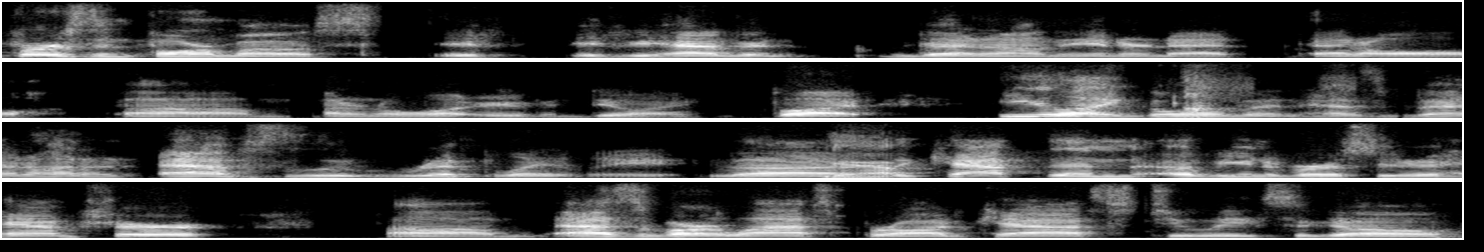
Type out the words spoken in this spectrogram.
first and foremost, if if you haven't been on the internet at all, um, I don't know what you're even doing, but Eli Goldman has been on an absolute rip lately. The Yeah. the captain of University of New Hampshire, um, as of our last broadcast two weeks ago,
